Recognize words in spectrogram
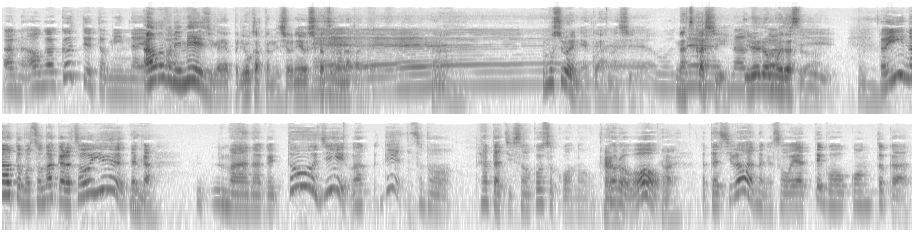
あの青学っていうとみんな青学のイメージがやっぱり良かったんでしょうね吉和の中で、へー。面白いねこういう話。ね懐かしい。懐い。ろいろ思い出すわ。うん。いいなと思う。だからそういうなんか、まあなんか当時わでその二十歳そこそこの頃を、はい。私はなんかそうやって合コンとか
